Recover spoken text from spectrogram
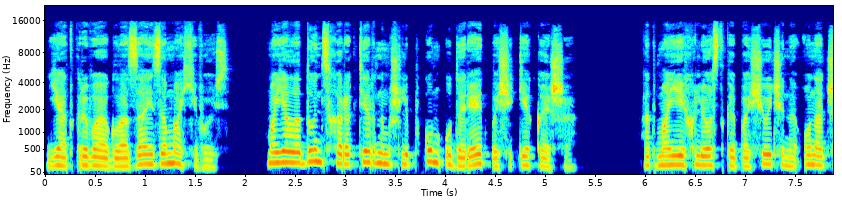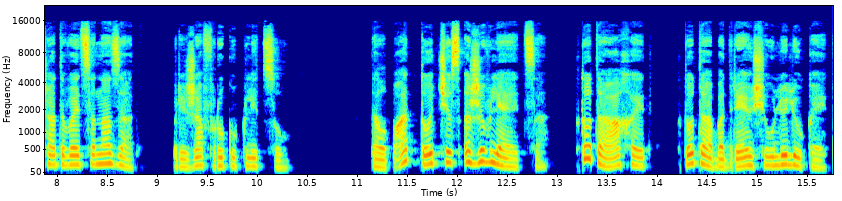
Я открываю глаза и замахиваюсь. Моя ладонь с характерным шлепком ударяет по щеке Кэша. От моей хлесткой пощечины он отшатывается назад, прижав руку к лицу. Толпа тотчас оживляется. Кто-то ахает, кто-то ободряюще улюлюкает.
